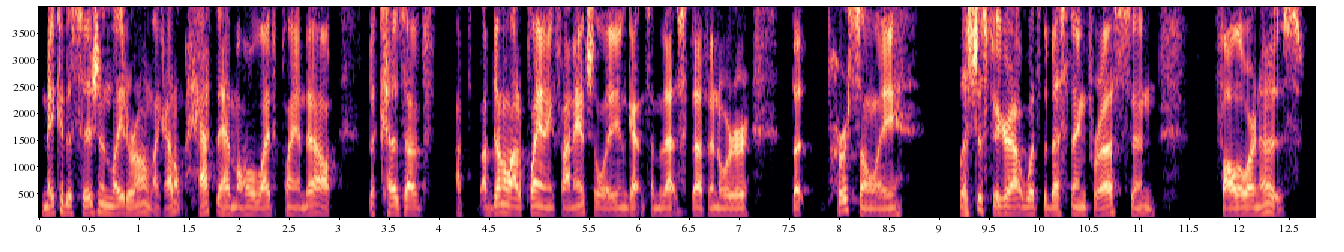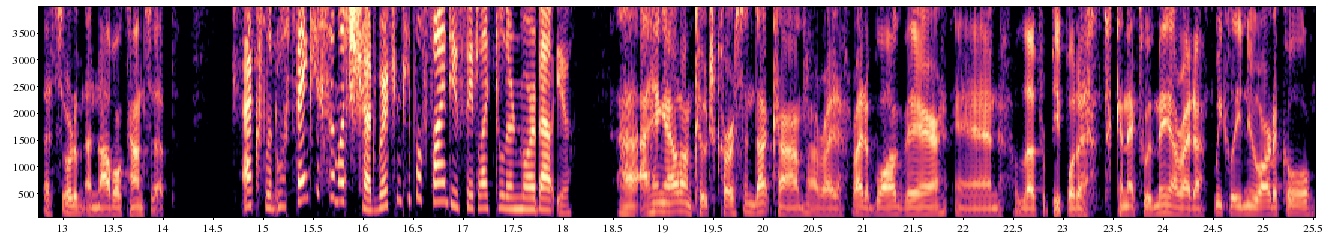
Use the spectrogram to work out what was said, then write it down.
make a decision later on. Like I don't have to have my whole life planned out because I've I've, I've done a lot of planning financially and gotten some of that stuff in order. But personally, let's just figure out what's the best thing for us and follow our nose. That's sort of a novel concept. Excellent. Well, thank you so much, Chad. Where can people find you if they'd like to learn more about you? Uh, I hang out on coachcarson.com. I write a, write a blog there and love for people to, to connect with me. I write a weekly new article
